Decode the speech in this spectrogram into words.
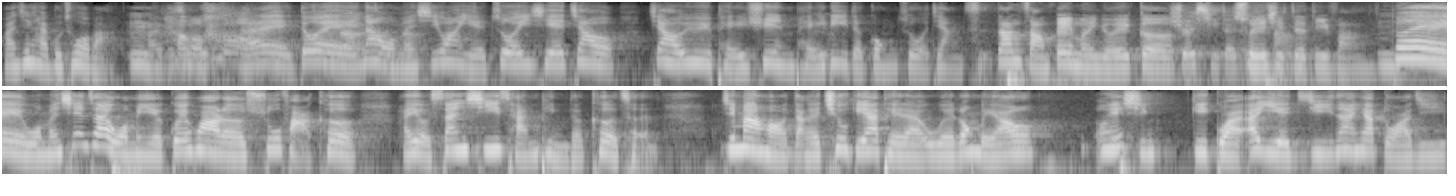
环境还不错吧？嗯，还不错哎，对，那我们希望也做一些教教育培训、培力的工作，这样子。让长辈们有一个学习的地学习方的地方。嗯对，我们现在我们也规划了书法课，还有山西产品的课程。今嘛吼，大家手机啊摕来，有诶拢袂晓，拢迄行奇怪啊，野鸡那一下大鸡，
